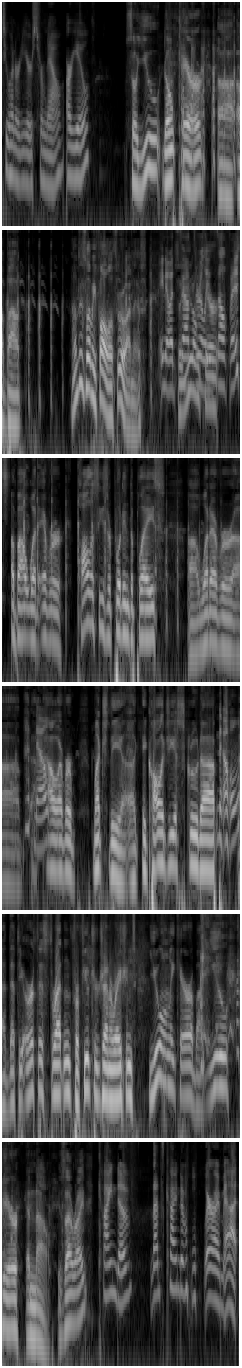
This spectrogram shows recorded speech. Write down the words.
200 years from now. Are you? So you don't care uh, about. Well, just let me follow through on this. I know it So sounds really selfish. about whatever policies are put into place, uh, whatever, uh, No. however much the uh, ecology is screwed up, No. uh, that the earth is threatened for future generations. You only care about you here and now. Is that right? kind of that's kind of where i'm at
